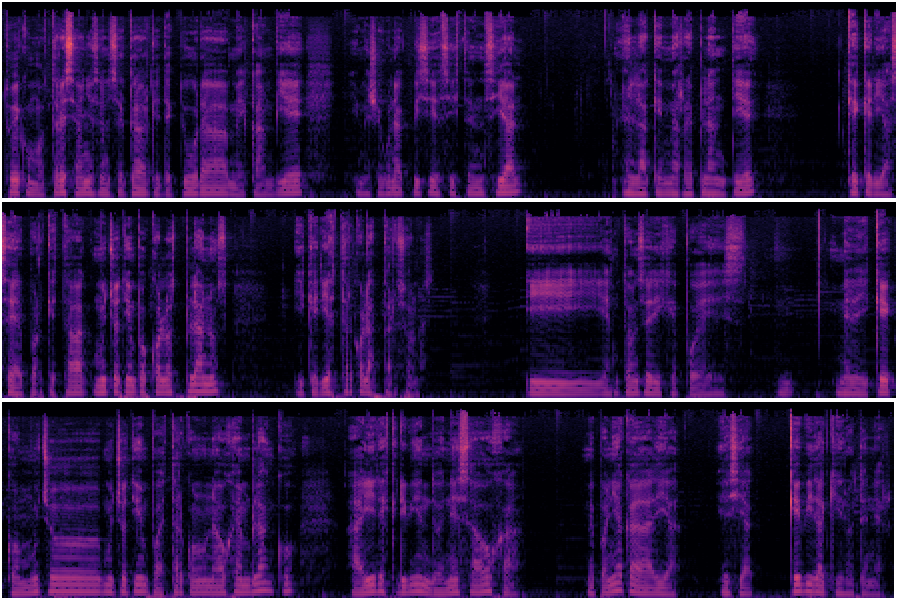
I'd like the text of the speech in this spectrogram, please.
tuve como 13 años en el sector de arquitectura, me cambié y me llegó una crisis existencial en la que me replanteé qué quería hacer, porque estaba mucho tiempo con los planos y quería estar con las personas. Y entonces dije, pues me dediqué con mucho, mucho tiempo a estar con una hoja en blanco, a ir escribiendo en esa hoja. Me ponía cada día y decía, ¿qué vida quiero tener?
